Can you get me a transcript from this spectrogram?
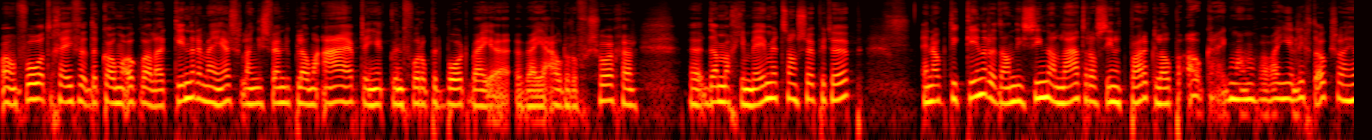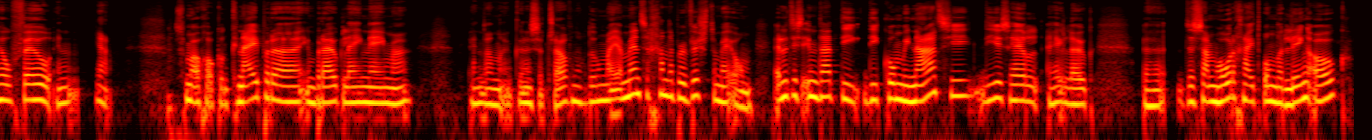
om een voorbeeld te geven, er komen ook wel kinderen mee. Hè? Zolang je zwemdiploma A hebt en je kunt voor op het bord bij je, bij je ouder of verzorger, uh, dan mag je mee met zo'n Sup It Up. En ook die kinderen dan, die zien dan later als ze in het park lopen, oh kijk mama, papa, hier ligt ook zo heel veel. En ja, ze mogen ook een knijper in bruikleen nemen. En dan kunnen ze het zelf nog doen. Maar ja, mensen gaan er bewuster mee om. En het is inderdaad die, die combinatie, die is heel, heel leuk. Uh, de saamhorigheid onderling ook.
